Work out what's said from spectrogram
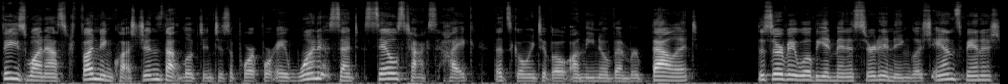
Phase 1 asked funding questions that looked into support for a 1 cent sales tax hike that's going to vote on the November ballot. The survey will be administered in English and Spanish,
